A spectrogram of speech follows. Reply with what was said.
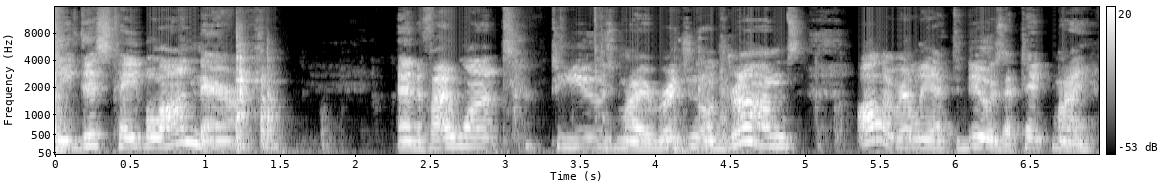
leave this table on there and if I want to use my original drums, all I really have to do is I take my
